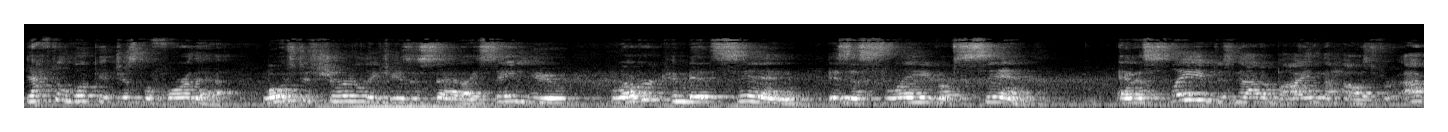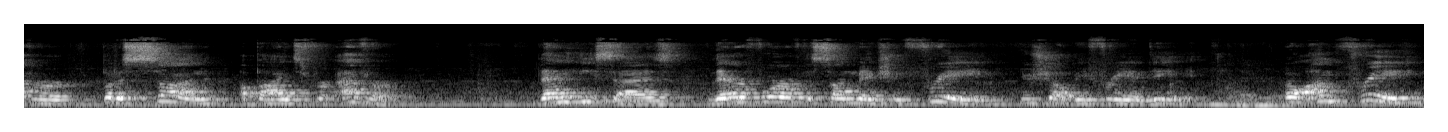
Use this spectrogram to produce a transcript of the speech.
you have to look at just before that. Most assuredly, Jesus said, I say to you, whoever commits sin is a slave of sin. And a slave does not abide in the house forever, but a son abides forever. Then he says, Therefore, if the Son makes you free, you shall be free indeed. No, I'm free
